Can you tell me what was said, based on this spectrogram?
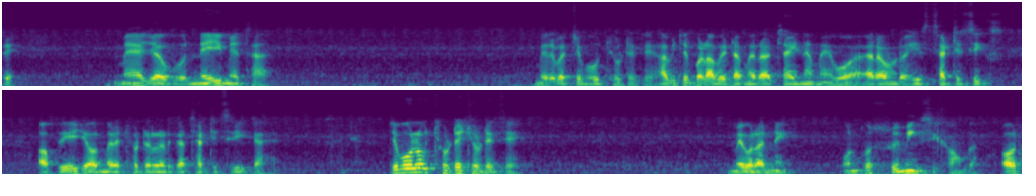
दे। मैं जब नई में था, मेरे बच्चे बहुत छोटे थे। अभी तो बड़ा बेटा मेरा चाइना में वो अराउंड ही थर्टी सिक्स ऑफ़ एज और मेरा छोटा लड़का थर्टी थ्री का है। जब वो लोग छोटे छोटे थे, मैं बोला, नहीं। उनको स्विमिंग सिखाऊँगा। और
